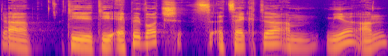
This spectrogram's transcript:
äh, die, die Apple Watch zeigt ja am, mir an,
